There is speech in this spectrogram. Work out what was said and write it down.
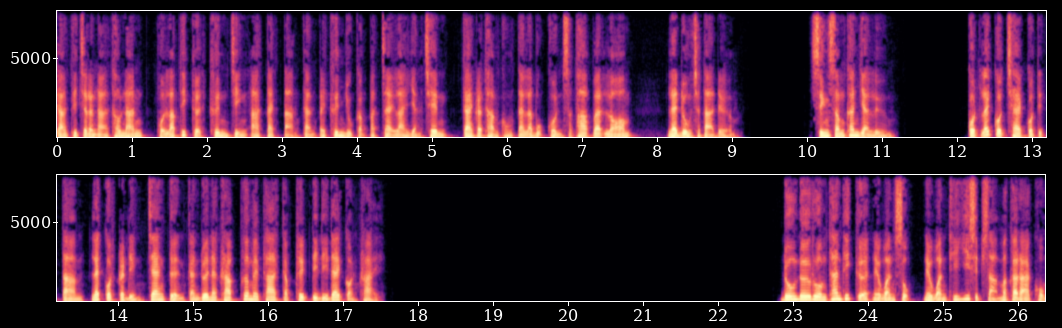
การพิจารณาเท่านั้น ผลลัพธ์ที่เกิดขึ้นจริงอาจแตกต่างกันไปขึ้นอยู่กับปัจจัยหลายอย่างเช่น การกระทำของแต่ละบุคคลสภาพแวดล้อม และดวงชะตาเดิม สิ่งสำคัญอย่าลืม กดไลค์กดแชร์กดติดตาม และกดกระดิ่งแจ้งเตือนกันด้วยนะครับ เพื่อไม่พลาดกับคลิปดีๆ ได้ก่อนใคร ดวงโดยรวมท่านที่เกิดในวันศุกร์ในวันที่ 23 มกราคม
